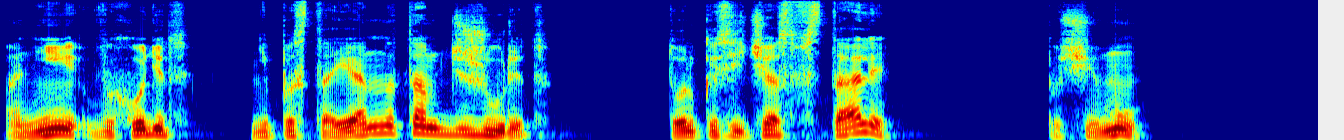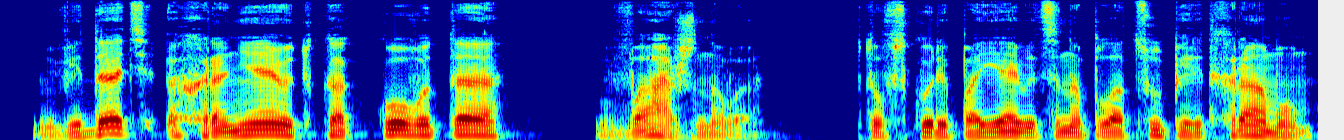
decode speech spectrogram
Они, выходит, не постоянно там дежурят? Только сейчас встали? Почему? Видать, охраняют какого-то важного, кто вскоре появится на плацу перед храмом.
